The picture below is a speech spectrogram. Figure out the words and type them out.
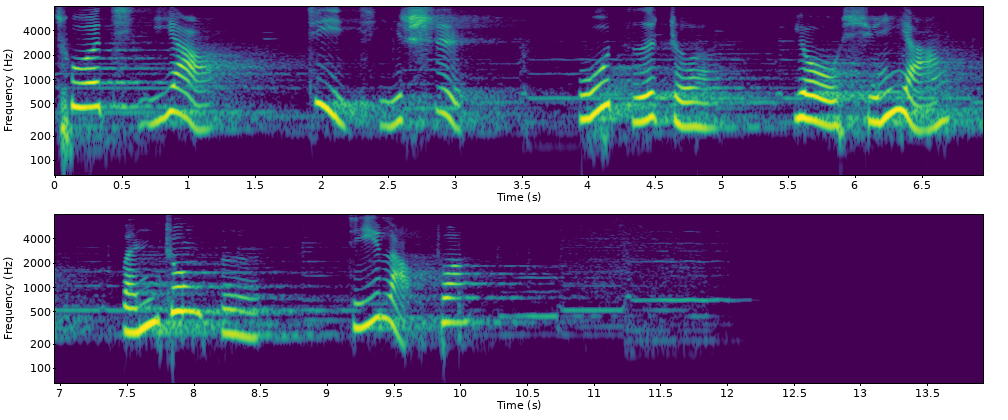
撮其要，记其事。无子者，有荀扬、文中子及老庄。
